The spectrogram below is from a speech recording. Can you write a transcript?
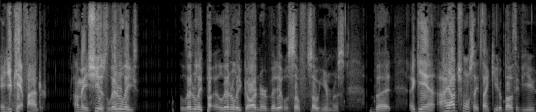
and you can't find her. I mean, she is literally, literally, literally Gardner, but it was so so humorous. But again, I, I just want to say thank you to both of you.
